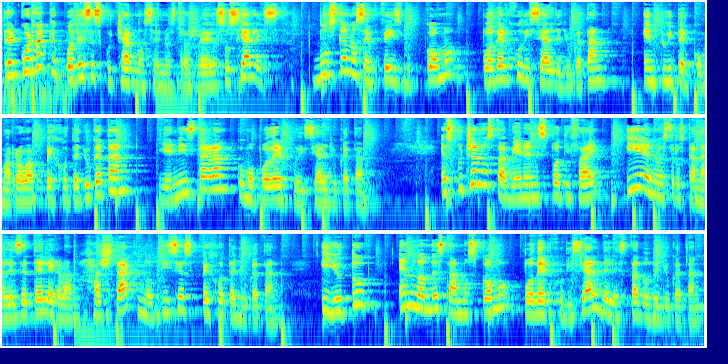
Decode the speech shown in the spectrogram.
Recuerda que puedes escucharnos en nuestras redes sociales. Búscanos en Facebook como Poder Judicial de Yucatán, en Twitter como arroba PJ Yucatán y en Instagram como Poder Judicial Yucatán. Escúchanos también en Spotify y en nuestros canales de Telegram, hashtag Noticias Yucatán y YouTube, en donde estamos como Poder Judicial del Estado de Yucatán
